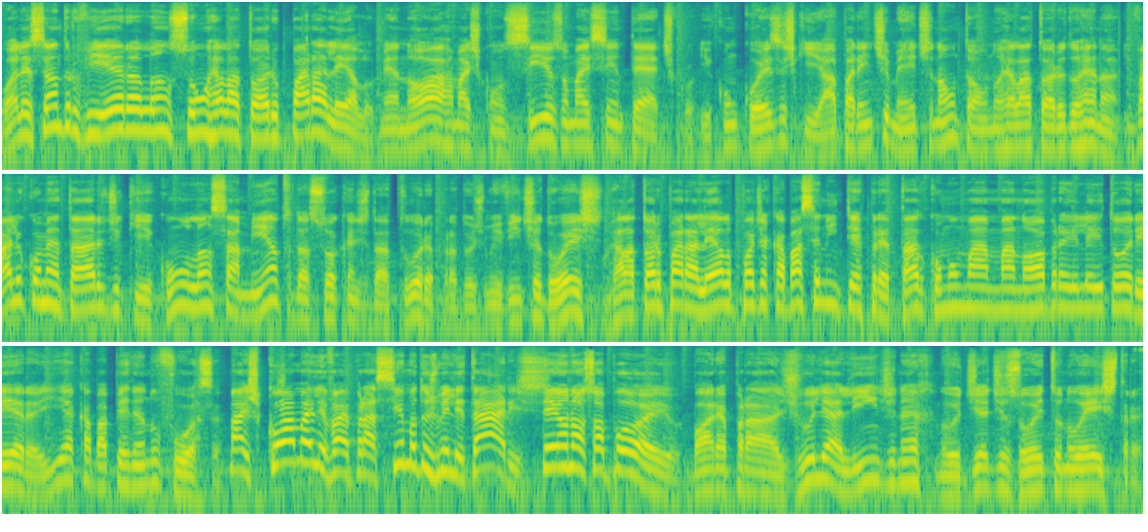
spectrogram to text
O Alessandro Vieira lançou um relatório paralelo, menor, mais conciso, mais sintético, e com coisas que aparentemente não estão no relatório do Renan. E vale o comentário de que, com o lançamento da sua candidatura para 2022, o relatório paralelo pode acabar sendo interpretado como uma manobra eleitoreira e acabar perdendo força. Mas como ele vai para cima dos militares, tem o nosso apoio. Bora para Julia Lindner no dia 18 no Extra.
